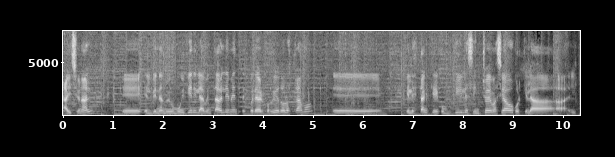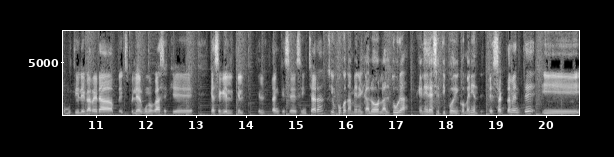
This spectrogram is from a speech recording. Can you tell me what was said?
adicional. Eh, el viernes anduvimos muy bien y lamentablemente después de haber corrido todos los tramos, eh, el estanque de combustible se hinchó demasiado porque la- el combustible de carrera expele algunos gases que, que hace que el, que el- que el tanque se, se hinchara. Sí, un poco también el calor, la altura, genera ese tipo de inconveniente. Exactamente, y,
